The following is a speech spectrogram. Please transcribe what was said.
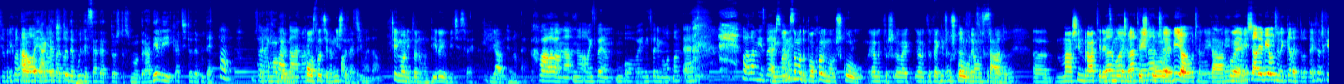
Se A, prihvatala. ovaj, a kad će to da bude sada to što smo odradili, kad će to da bude? Pa, za nekih par dana. Poslaće nam, ništa ne brini. da. Čim oni to namontiraju, bit će sve javljeno. Hvala vam na, na ovaj izvojenom, ovaj, izvojenim, mom, e, hvala vam na A i izvojenim smemo samo da pohvalimo školu, elektro, ele- elektrotehničku školu u Novom Sadu. Uh, Mašin brat je Da, recimo moj učenik brat te je inače škole. bio učenik. Tako je. Više, ali je bio učenik elektrotehnički,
